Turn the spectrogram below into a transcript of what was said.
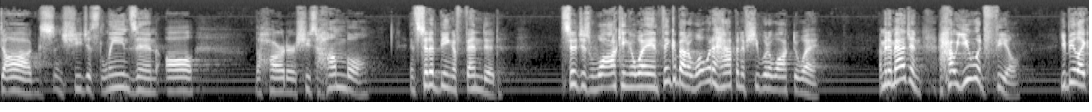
dogs? And she just leans in all the harder. She's humble. Instead of being offended, instead of just walking away, and think about it what would have happened if she would have walked away? I mean, imagine how you would feel. You'd be like,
